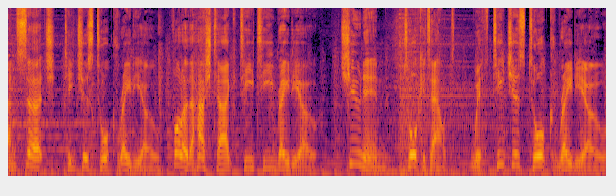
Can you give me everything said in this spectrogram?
and search Teachers Talk Radio. Follow the hashtag TTRadio. Tune in, talk it out with Teachers Talk Radio.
